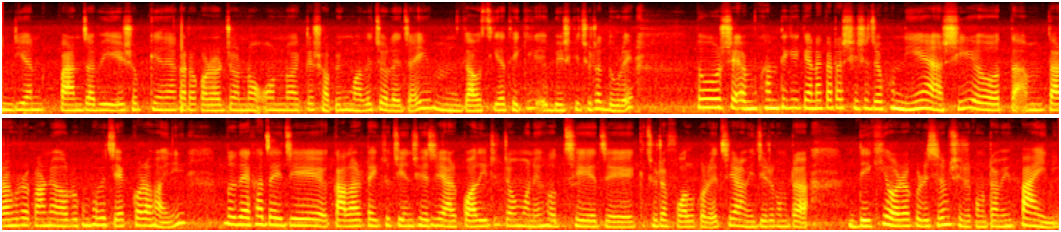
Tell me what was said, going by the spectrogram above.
ইন্ডিয়ান পাঞ্জাবি এসব কেনাকাটা করার জন্য অন্য একটা শপিং মলে চলে যাই গাউসিয়া থেকে, বেশ কিছুটা দূরে। তো ওখান থেকে কেনাকাটা শেষে যখন নিয়ে আসি তাড়াহুড়ার কারণে ওরকমভাবে চেক করা হয়নি। তো দেখা যায় যে কালারটা একটু চেঞ্জ হয়েছে আর কোয়ালিটিটাও মনে হচ্ছে যে কিছুটা ফল করেছে। আমি যেরকমটা দেখে অর্ডার করেছিলাম, সেরকমটা আমি পাইনি।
